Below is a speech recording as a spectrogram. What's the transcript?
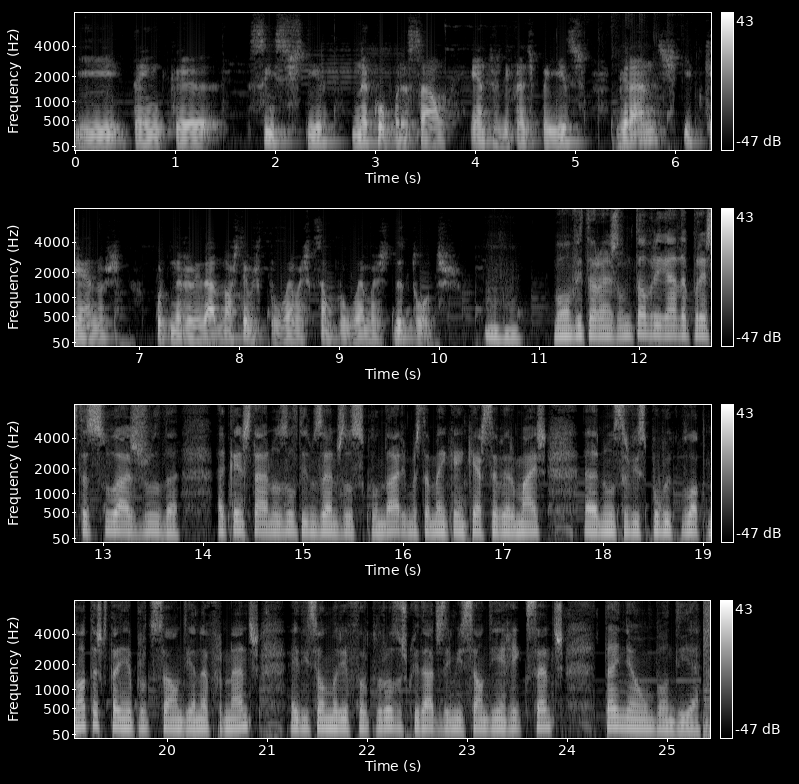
e tem que se insistir na cooperação entre os diferentes países, grandes e pequenos, porque na realidade nós temos problemas que são problemas de todos. Uhum. Bom, Vitor Ângelo, muito obrigada por esta sua ajuda a quem está nos últimos anos do secundário, mas também quem quer saber mais uh, no Serviço Público Bloco Notas, que tem a produção de Ana Fernandes, a edição de Maria Flor Pedroso, os cuidados de emissão de Henrique Santos. Tenham um bom dia.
